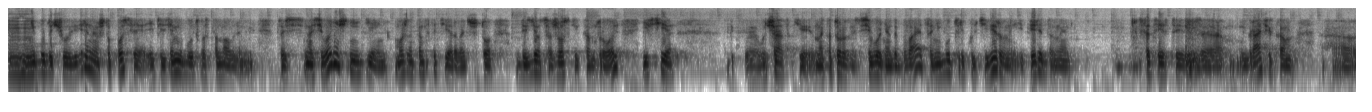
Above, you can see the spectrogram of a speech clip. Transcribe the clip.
угу. не будучи уверенным, что после эти земли будут восстановленными. То есть на сегодняшний день можно констатировать, что ведется жесткий контроль, и все участки, на которых сегодня добывается, они будут рекультивированы и переданы в соответствии с э, графиком э,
